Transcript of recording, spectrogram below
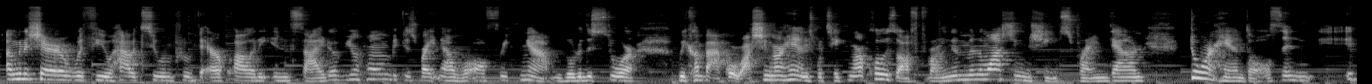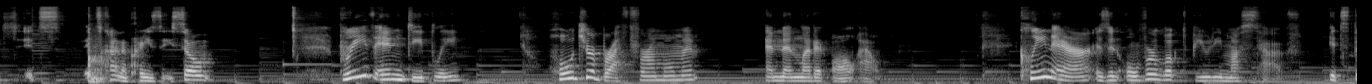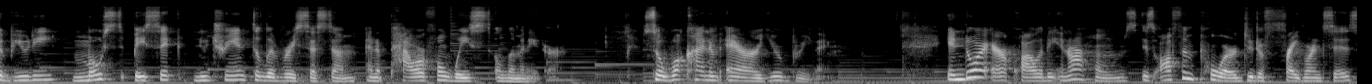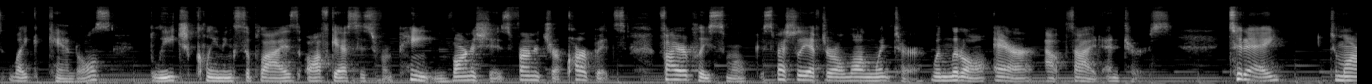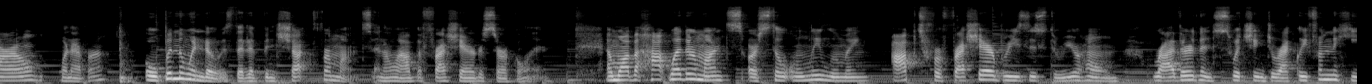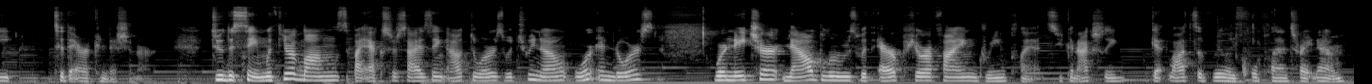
I'm going to share with you how to improve the air quality inside of your home because right now we're all freaking out. We go to the store, we come back, we're washing our hands, we're taking our clothes off, throwing them in the washing machine, spraying down door handles, and it's it's it's kind of crazy. So breathe in deeply, hold your breath for a moment, and then let it all out. Clean air is an overlooked beauty must have. It's the beauty, most basic nutrient delivery system, and a powerful waste eliminator. So, what kind of air are you breathing? Indoor air quality in our homes is often poor due to fragrances like candles, bleach, cleaning supplies, off gases from paint and varnishes, furniture, carpets, fireplace smoke, especially after a long winter when little air outside enters. Today, tomorrow, whenever, open the windows that have been shut for months and allow the fresh air to circle in. And while the hot weather months are still only looming, opt for fresh air breezes through your home rather than switching directly from the heat to the air conditioner. Do the same with your lungs by exercising outdoors, which we know, or indoors, where nature now blooms with air purifying green plants. You can actually get lots of really cool plants right now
